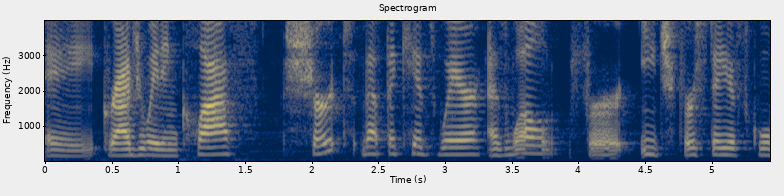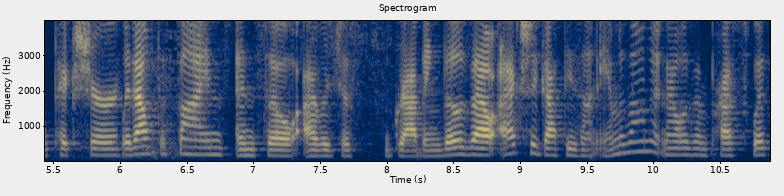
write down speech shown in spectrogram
a graduating class shirt that the kids wear as well for each first day of school picture without the signs. And so I was just grabbing those out. I actually got these on Amazon and I was impressed with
